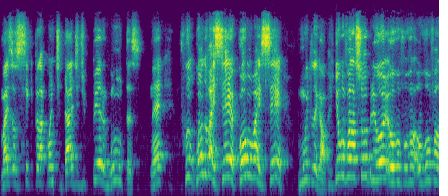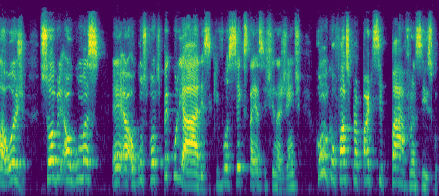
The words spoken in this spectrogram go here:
mas eu sei que pela quantidade de perguntas, né? Quando vai ser, como vai ser, muito legal. E eu vou falar sobre hoje, eu vou, eu vou falar hoje sobre algumas, é, alguns pontos peculiares que você que está aí assistindo a gente. Como que eu faço para participar, Francisco?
